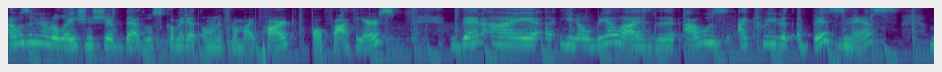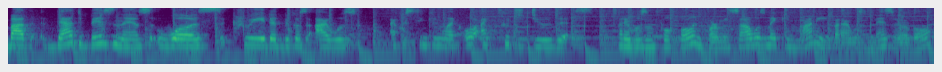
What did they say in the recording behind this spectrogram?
I was in a relationship that was committed only from my part for five years. Then I, uh, you know, realized that I was, I created a business, but that business was created because I was, I was thinking like, oh, I could do this, but it wasn't fulfilling for me. So I was making money, but I was miserable.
